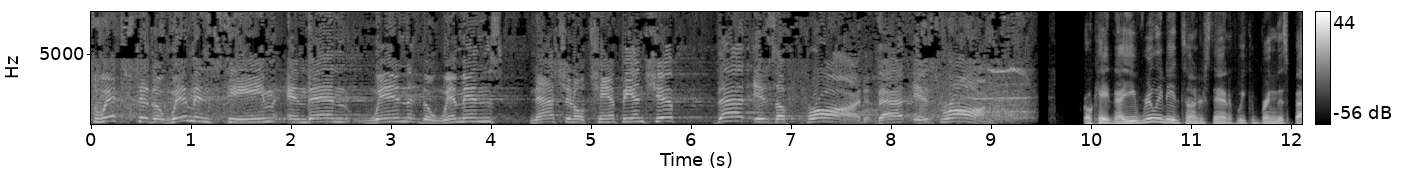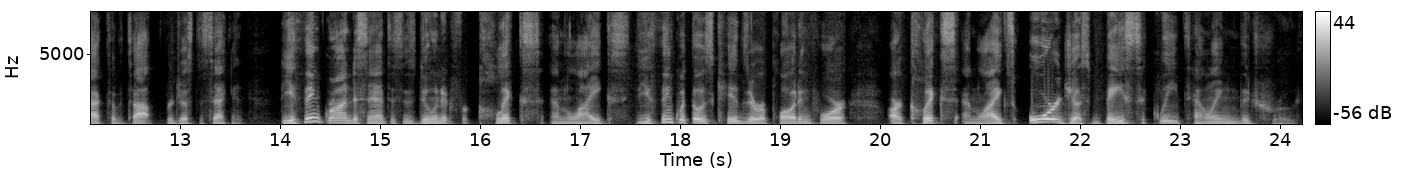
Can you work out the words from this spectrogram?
Switch to the women's team and then win the women's national championship That is a fraud. That is wrong. Okay, now you really need to understand if we could bring this back to the top for just a second. Do you think Ron DeSantis is doing it for clicks and likes? Do you think what those kids are applauding for are clicks and likes or just basically telling the truth?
